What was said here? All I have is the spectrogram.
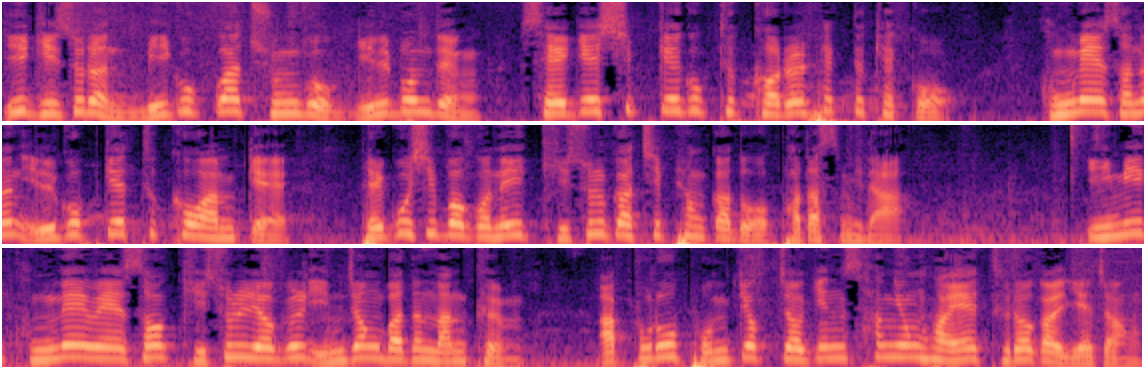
이 기술은 미국과 중국, 일본 등 세계 10개국 특허를 획득했고 국내에서는 7개 특허와 함께 150억 원의 기술 가치 평가도 받았습니다. 이미 국내외에서 기술력을 인정받은 만큼 앞으로 본격적인 상용화에 들어갈 예정.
